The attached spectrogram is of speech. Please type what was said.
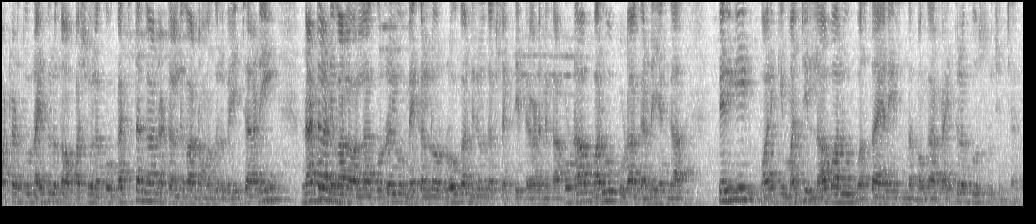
మాట్లాడుతూ రైతులు తమ పశువులకు ఖచ్చితంగా నట్టల నివారణ మందులు వేయించాలని నట్టల నివారణ వల్ల గొర్రెలు మేకల్లో రోగ నిరోధక శక్తి పెరగడమే కాకుండా బరువు కూడా గణనీయంగా పెరిగి వారికి మంచి లాభాలు వస్తాయని సందర్భంగా రైతులకు సూచించారు.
